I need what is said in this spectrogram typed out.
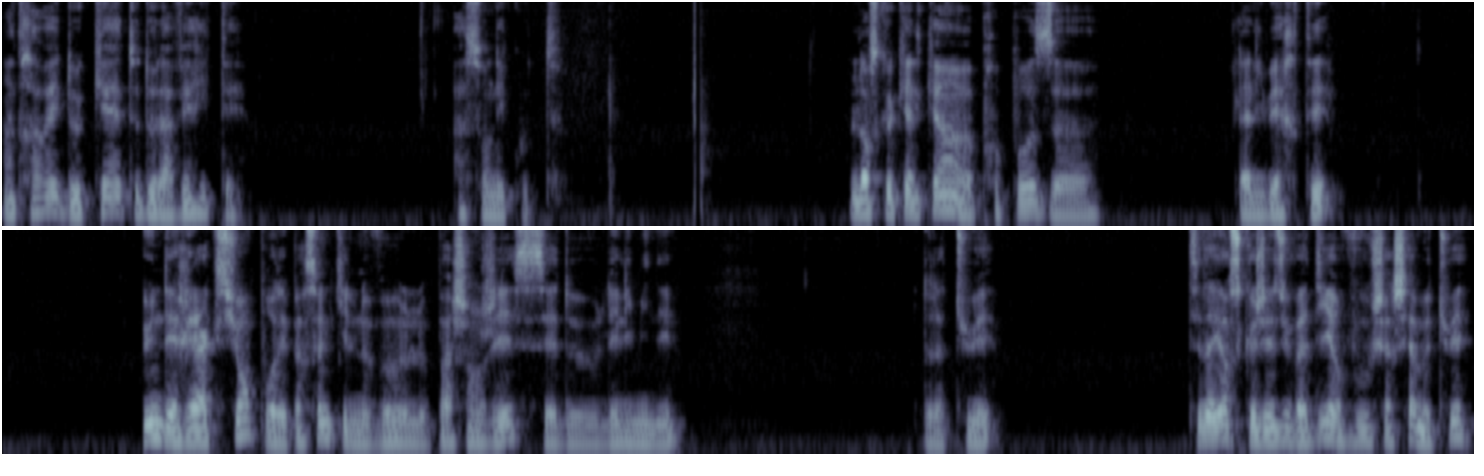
un travail de quête de la vérité, à son écoute. Lorsque quelqu'un euh, propose euh, la liberté, une des réactions pour les personnes qui ne veulent pas changer, c'est de l'éliminer, de la tuer. C'est d'ailleurs ce que Jésus va dire, vous cherchez à me tuer,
